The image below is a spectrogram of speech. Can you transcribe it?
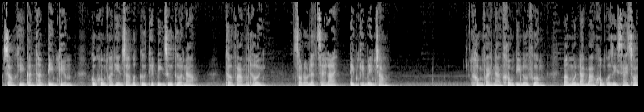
Sau khi cẩn thận tìm kiếm, Cũng không phát hiện ra bất cứ thiết bị dư thừa nào. Thở phào một hơi, Sau đó lật xe lại, tìm kiếm bên trong. Không phải nàng không tin đối phương, Mà muốn đảm bảo không có gì sai sót.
